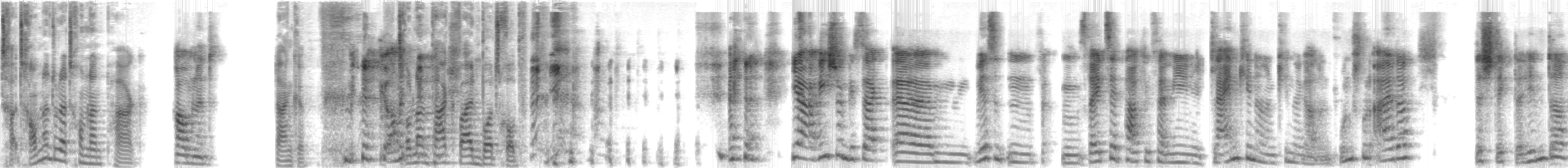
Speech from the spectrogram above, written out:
Tra Traumland oder Traumland Park? Traumland. Danke. Traumland Park war in Bottrop. ja, wie schon gesagt, ähm, wir sind ein, ein Freizeitpark für Familien mit Kleinkindern im Kindergarten und Grundschulalter. Das steckt dahinter.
